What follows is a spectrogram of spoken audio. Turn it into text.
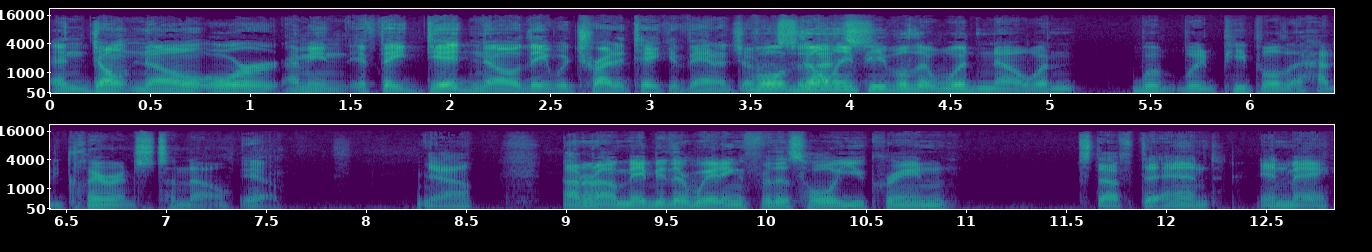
and don't know, or I mean, if they did know, they would try to take advantage of Well, it. So the only that's- people that would know would, would would people that had clearance to know. yeah. Yeah. I don't know. Maybe they're waiting for this whole Ukraine stuff to end in May.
